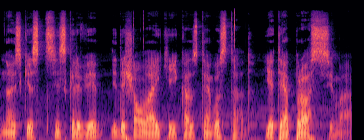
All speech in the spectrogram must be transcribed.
Não esqueça de se inscrever e deixar um like aí caso tenha gostado. E até a próxima!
